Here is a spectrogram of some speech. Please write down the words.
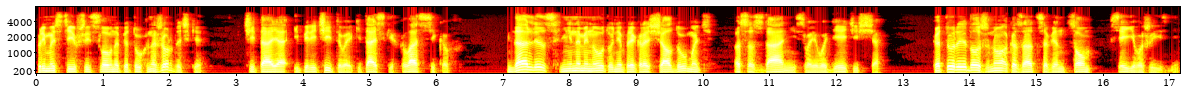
примостившись словно петух на жердочке, читая и перечитывая китайских классиков, Даллес ни на минуту не прекращал думать о создании своего детища, которое должно оказаться венцом всей его жизни.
